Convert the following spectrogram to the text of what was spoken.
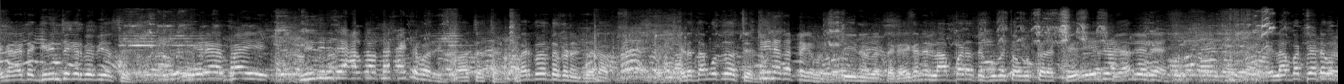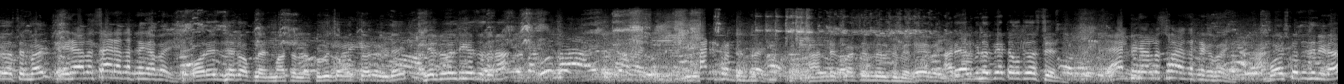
এখানে একটা গ্রিন চেকের বেবি আছে। এটা ভাই নিজে নিজে হালকা হালকা খাইতে পারে। আচ্ছা আচ্ছা বাইর করার দরকার নেই থাক। এটার দাম কত যাচ্ছে? তিন হাজার টাকা ভাই। তিন হাজার টাকা। এখানে লাভবার আছে খুবই চমৎকার এক piece, এই এক জোড়া pair। নেবেন। এই লাভবার পেয়ারটা কত যাচ্ছেন ভাই? এটা হলো চার হাজার টাকা ভাই। অরেঞ্জ হেড অফলাইন মার্শাল্লাহ খুবই চমৎকার দুইটাই মেল ফিমেল ঠিক আছে তো না? হান্ড্রেড পার্সেন্ট মেল ফিমেল আর অ্যালবিনো পেয়ারটা কত যাচ্ছেন? অ্যালবিন হলো ছয় হাজার টাকা ভাই। বয়স কত দিন এটা?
